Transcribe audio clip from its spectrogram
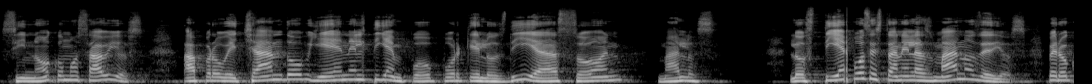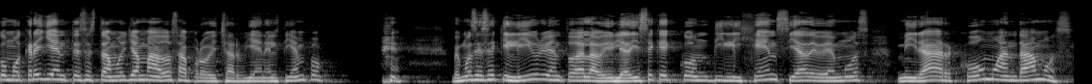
sino como sabios, aprovechando bien el tiempo porque los días son malos. Los tiempos están en las manos de Dios, pero como creyentes estamos llamados a aprovechar bien el tiempo. Vemos ese equilibrio en toda la Biblia. Dice que con diligencia debemos mirar cómo andamos.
